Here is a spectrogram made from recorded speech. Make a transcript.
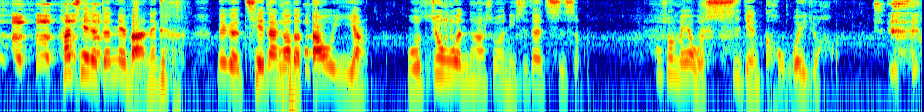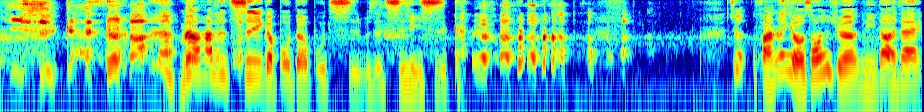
她切的跟那把那个 那个切蛋糕的刀一样。我就问他说：“你是在吃什么？”他说：“没有，我试点口味就好了。”仪式感没有，他是吃一个不得不吃，不是吃仪式感。就反正有时候就觉得你到底在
